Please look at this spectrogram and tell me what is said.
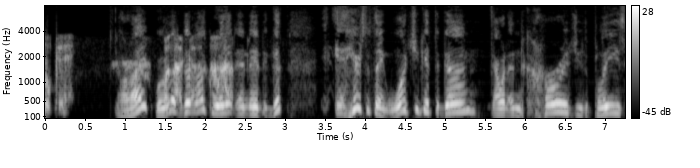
Okay. All right. Well, well look, good luck with it. And, and get. Here's the thing: once you get the gun, I would encourage you to please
